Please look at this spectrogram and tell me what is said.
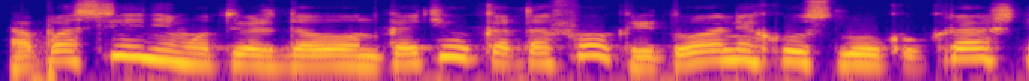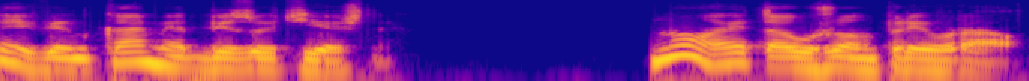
А последним, утверждал он, катил катафалк ритуальных услуг, украшенный венками от безутешных. Но это уже он приврал.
